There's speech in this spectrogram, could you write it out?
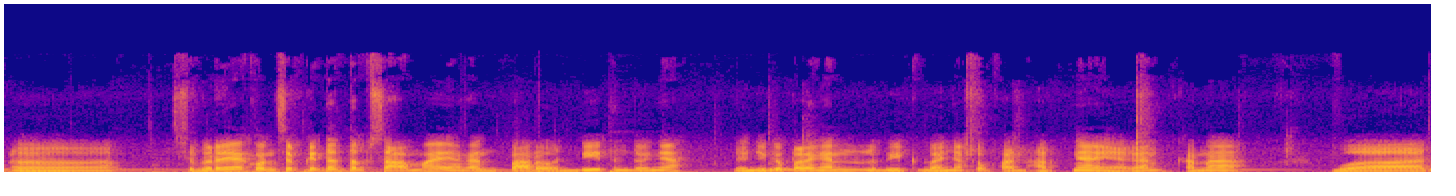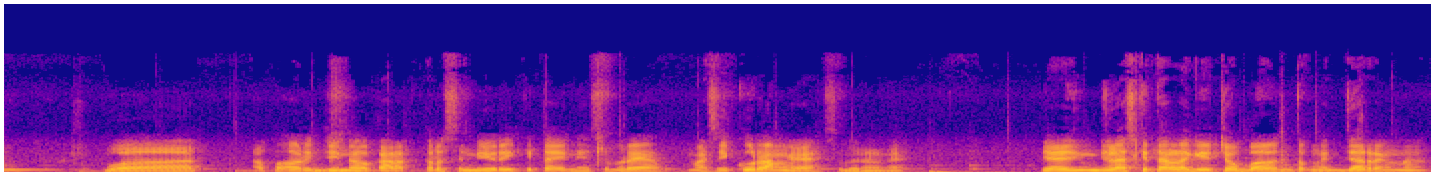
Eh, sebenarnya konsep kita tetap sama ya kan parodi tentunya. Dan juga palingan lebih ke- banyak ke fan artnya ya kan. Karena buat buat apa original karakter sendiri kita ini sebenarnya masih kurang ya sebenarnya. Ya yang jelas kita lagi coba untuk ngejar yang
